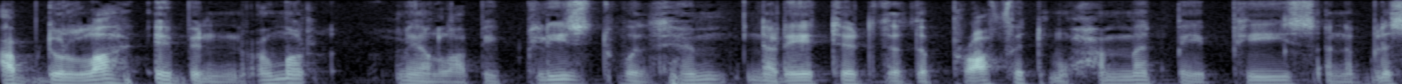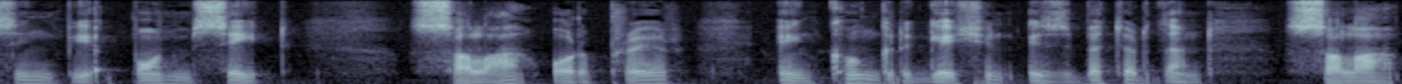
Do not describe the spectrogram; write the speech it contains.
Abdullah ibn Umar, may Allah be pleased with him, narrated that the Prophet Muhammad, may peace and a blessing be upon him, said, Salah or prayer in congregation is better than salah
